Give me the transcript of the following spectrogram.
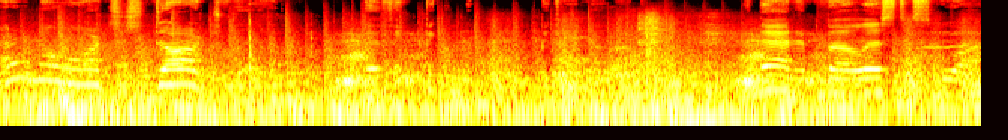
I don't know what to start with. I think beginning, ballista squad.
